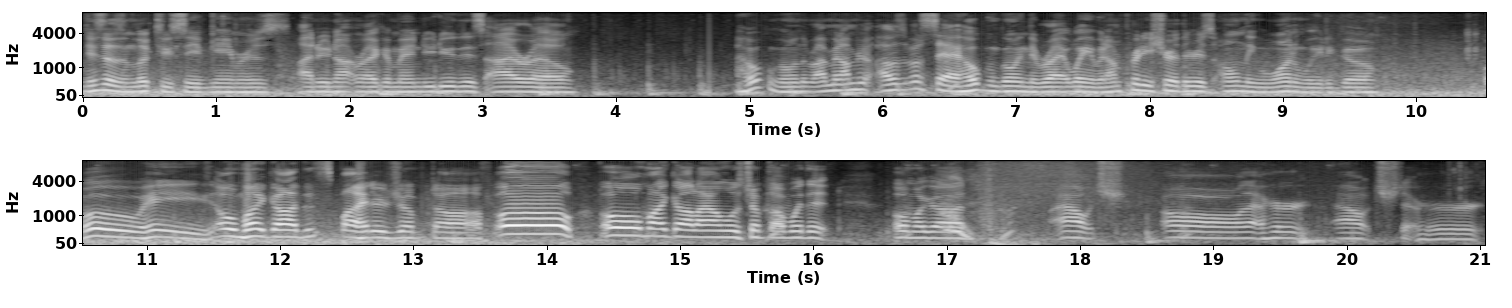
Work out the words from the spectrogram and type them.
This doesn't look too safe, gamers. I do not recommend you do this IRL. I hope I'm going the. I mean, I'm, I was about to say I hope I'm going the right way, but I'm pretty sure there is only one way to go. Whoa, hey! Oh my God, the spider jumped off. Oh, oh my God, I almost jumped off with it. Oh my God, ouch! Oh, that hurt. Ouch, that hurt.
